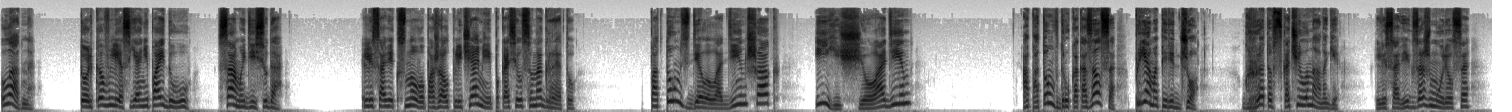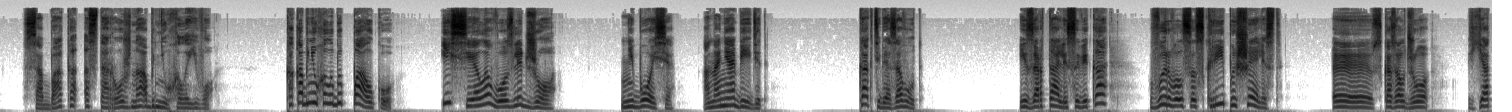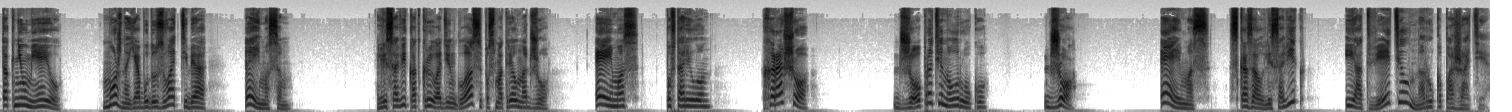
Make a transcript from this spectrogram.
«Ладно, только в лес я не пойду. Сам иди сюда». Лесовик снова пожал плечами и покосился на Грету потом сделал один шаг и еще один. А потом вдруг оказался прямо перед Джо. Грета вскочила на ноги. Лесовик зажмурился. Собака осторожно обнюхала его. Как обнюхала бы палку. И села возле Джо. «Не бойся, она не обидит». «Как тебя зовут?» Изо рта лесовика вырвался скрип и шелест. э, -э сказал Джо, — «я так не умею. Можно я буду звать тебя Эймосом?» Лесовик открыл один глаз и посмотрел на Джо. «Эймос», — повторил он. «Хорошо». Джо протянул руку. «Джо». «Эймос», — сказал лесовик и ответил на рукопожатие.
